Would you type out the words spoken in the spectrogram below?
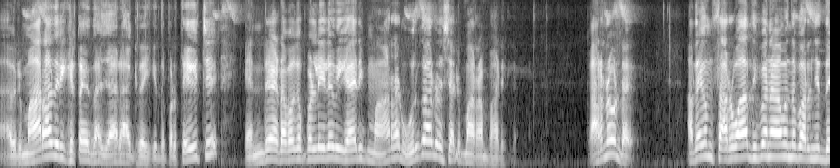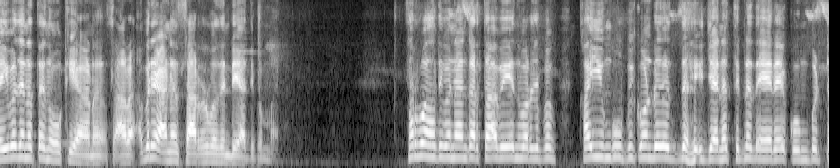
അവർ മാറാതിരിക്കട്ടെ എന്നാണ് ഞാൻ ആഗ്രഹിക്കുന്നത്. പ്രത്യേകിച്ച് എന്റെ ഇടവകപ്പള്ളിയിലെ വികാരി മാറാൻ ഒരു കാരണവശാലും മാറാൻ പാടില്ല. കാരണമുണ്ട്. അദ്ദേഹം സർവാധിപനാമെന്ന് പറഞ്ഞ് ദൈവജനത്തെ നോക്കിയാണ് അവരാണ് സർവതിന്റെ അധിപന്മാർ. സർവാധിപനാം കർത്താവേ എന്ന് പറഞ്ഞപ്പം കൈയും കൂപ്പിക്കൊണ്ട് ജനത്തിന്റെ നേരെ കുമ്പിട്ട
